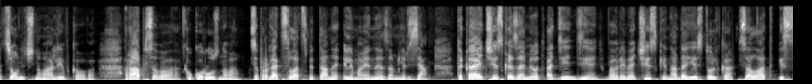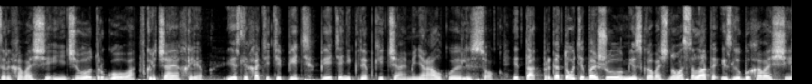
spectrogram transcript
Подсолнечного, оливкового, рапсового, кукурузного. Заправлять салат сметаной или майонезом нельзя. Такая чистка займет один день. Во время чистки надо есть только салат из сырых овощей и ничего другого, включая хлеб. Если хотите пить, пейте некрепкий чай, минералку или сок. Итак, приготовьте большую миску овощного салата из любых овощей,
